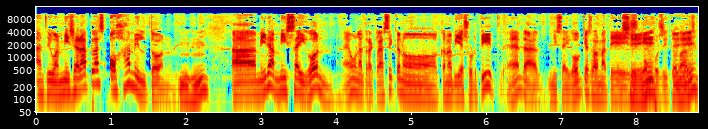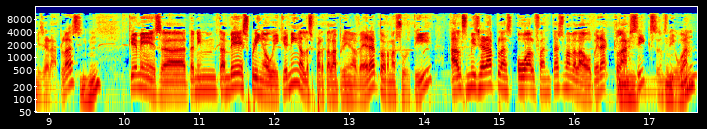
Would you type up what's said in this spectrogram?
Ens diuen Miserables o Hamilton. Mhm. Uh, mira, Miss Saigon, eh? un altre clàssic que no, que no havia sortit, eh? de Miss Saigon, que és el mateix Sí, compositor sí. dels Miserables. Mhm. Què més? Uh, tenim també Spring Awakening, el despertar la primavera, torna a sortir. Els Miserables o El fantasma de l'òpera, clàssics, ens Mhm. diuen.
